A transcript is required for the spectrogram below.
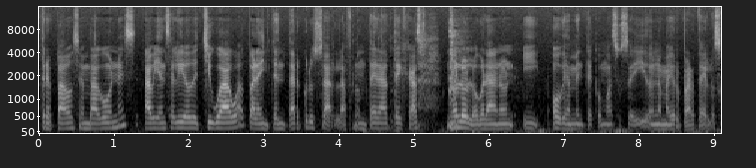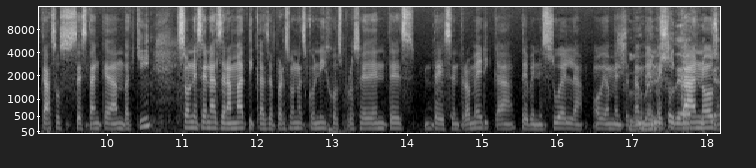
trepados en vagones, habían salido de Chihuahua para intentar cruzar la frontera a Texas, no lo lograron y obviamente como ha sucedido en la mayor parte de los casos se están quedando aquí. Son escenas dramáticas de personas con hijos procedentes de Centroamérica, de Venezuela, obviamente también mexicanos,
